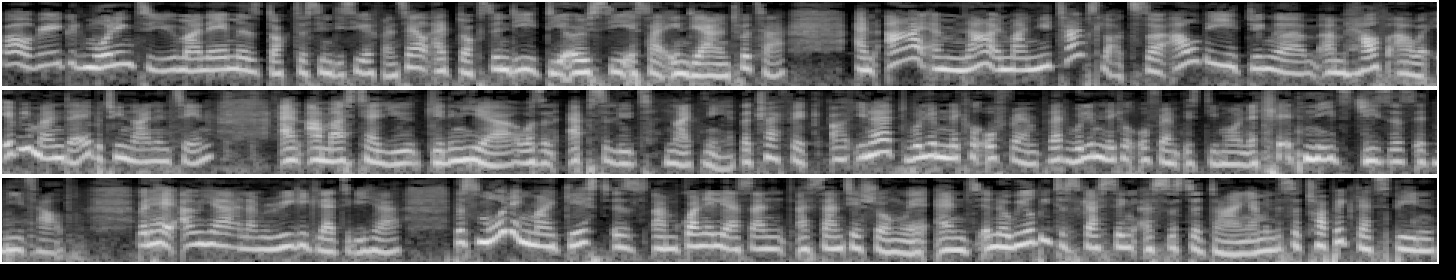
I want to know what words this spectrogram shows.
Well, very good morning to you. My name is Dr. Sindi Siwe at Doc Sindi, D-O-C-S-I-N-D-I on Twitter. And I am now in my new time slot. So I will be doing the um, health hour every Monday between 9 and 10. And I must tell you, getting here was an absolute nightmare. The traffic, uh, you know that William Nicol off ramp, that William Nicol off ramp is demonic. It needs Jesus. It needs help. But hey, I'm here and I'm really glad to be here. This morning, my guest is, um, Kwanele Asan- Asante Shongwe. And, you know, we'll be discussing assisted dying. I mean, is a topic that's been,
